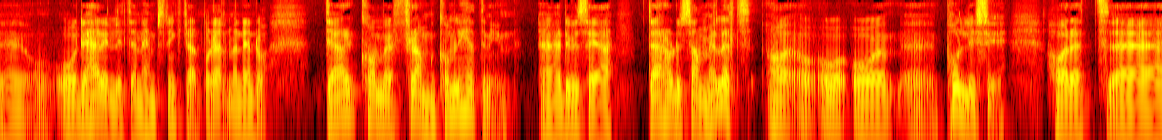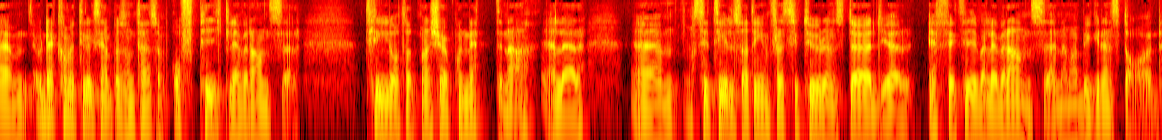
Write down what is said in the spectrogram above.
eh, och det här är en liten hemsnickrad modell, men ändå. Där kommer framkomligheten in. Eh, det vill säga, där har du samhället och, och, och eh, policy. Har ett, eh, och där kommer till exempel sånt här som off-peak-leveranser. Tillåt att man kör på nätterna eller eh, se till så att infrastrukturen stödjer effektiva leveranser när man bygger en stad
